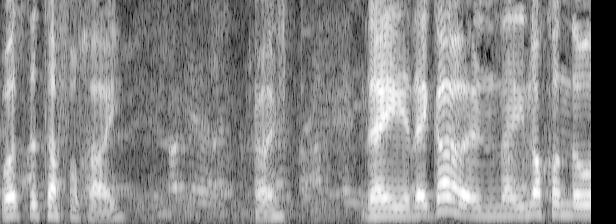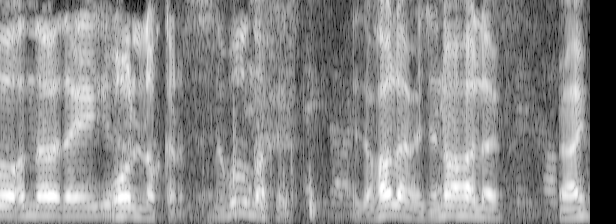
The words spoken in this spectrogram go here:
what's the תפוחי? Right? They they go and they knock on the on the they you know, Wall knockers. the wall knockers. Is it hollow? Is it not hollow? Right?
